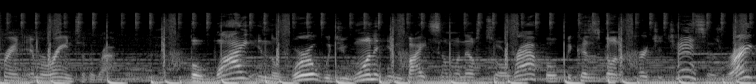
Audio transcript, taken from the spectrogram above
friend Emerine to the raffle. But why in the world would you want to invite someone else to a raffle because it's going to hurt your chances, right?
